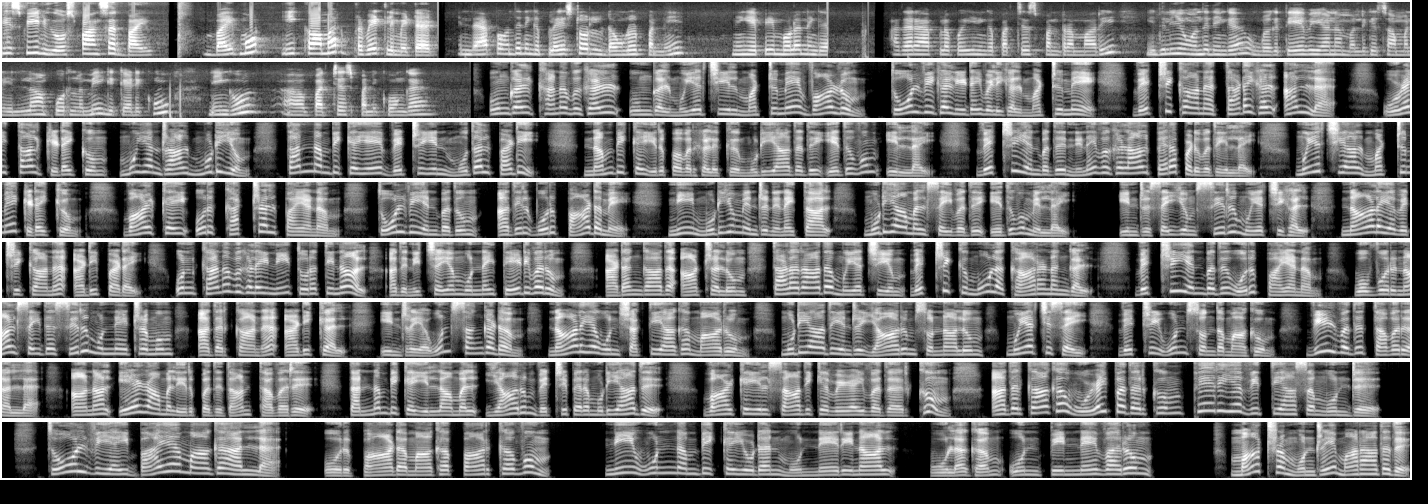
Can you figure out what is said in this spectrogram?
This video sponsor by Buymote e commerce private limited இந்த ஆப்பை வந்து நீங்கள் ப்ளே ஸ்டோரில் டவுன்லோட் பண்ணி நீங்கள் எப்பயும் போல் நீங்கள் அதர் ஆப்பில் போய் நீங்கள் பர்ச்சேஸ் பண்ணுற மாதிரி இதுலேயும் வந்து நீங்கள் உங்களுக்கு தேவையான மளிகை சாமான் எல்லா பொருளுமே இங்கே கிடைக்கும். நீங்கள் பர்ச்சேஸ் பண்ணிக்கோங்க. உங்கள் கனவுகள் உங்கள் முயற்சியில் மட்டுமே வாழும். தோல்விகள் இடைவெளிகள் மட்டுமே. வெற்றிக்கான தடைகள் அல்ல. உழைத்தால் கிடைக்கும் முயன்றால் முடியும். தன்னம்பிக்கையே வெற்றியின் முதல் படி. நம்பிக்கை இருப்பவர்களுக்கு முடியாதது எதுவும் இல்லை. வெற்றி என்பது நினைவுகளால் பெறப்படுவது இல்லை. முயற்சியால் மட்டுமே கிடைக்கும். வாழ்க்கை ஒரு கற்றல் பயணம். தோல்வி என்பதும் அதில் ஒரு பாடமே. நீ முடியும் என்று நினைத்தால் முடியாமல் செய்வது எதுவும் இல்லை. இன்று செய்யும் சிறு முயற்சிகள் நாளைய வெற்றிக்கான அடிப்படை. உன் கனவுகளை நீ துரத்தினால் அது நிச்சயம் உன்னை தேடி வரும். அடங்காத ஆற்றலும் தளராத முயற்சியும் வெற்றிக்கு மூல காரணங்கள். வெற்றி என்பது ஒரு பயணம். ஒவ்வொரு நாள் செய்த சிறு முன்னேற்றமும் அதற்கான அடிக்கல். இன்றைய உன் சங்கடம் நாளைய உன் சக்தியாக மாறும். முடியாது என்று யாரும் சொன்னாலும் முயற்சி செய் வெற்றி உன் சொந்தமாகும். வீழ்வது தவறு அல்ல ஆனால் ஏழாமல் இருப்பதுதான் தவறு. தன்னம்பிக்கை இல்லாமல் யாரும் வெற்றி பெற முடியாது. வாழ்க்கையில் சாதிக்க விழைவதற்கும் அதற்காக உழைப்பதற்கும் பெரிய வித்தியாசம் உண்டு. தோல்வியை பயமாக அல்ல. ஒரு பாடமாக பார்க்கவும் நீ உன் நம்பிக்கையுடன் முன்னேறினால் உலகம் உன் பின்னே வரும். மாற்றம் ஒன்றே மாறாதது.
